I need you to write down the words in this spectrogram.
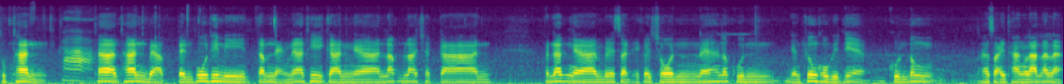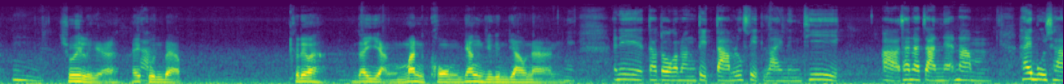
ทุกท่าน ค่ะ ถ้าท่านแบบเป็นผู้ที่มีตำแหน่งหน้าที่การงานรับราชการ พนักงานบริษัทเอกชนนะแล้วคุณอย่างช่วงโควิดเนี่ยคุณต้องอาศัยทางรัฐแล้วล่ะ อืม ช่วยเหลือให้ค่ะ คุณแบบเขาเรียกว่า ได้อย่างมั่นคงยั่งยืนยาวนาน อันนี้ตาโตกำลังติดตามลูกศิษย์รายหนึ่งที่อ่าท่านอาจารย์แนะนำให้บูชา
